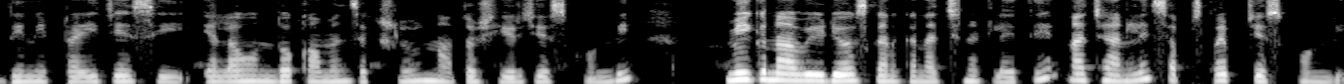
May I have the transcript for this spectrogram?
దీన్ని ట్రై చేసి ఎలా ఉందో కామెంట్ సెక్షన్లో నాతో షేర్ చేసుకోండి. మీకు నా వీడియోస్ కనుక నచ్చినట్లయితే నా ఛానల్ని సబ్స్క్రైబ్ చేసుకోండి.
